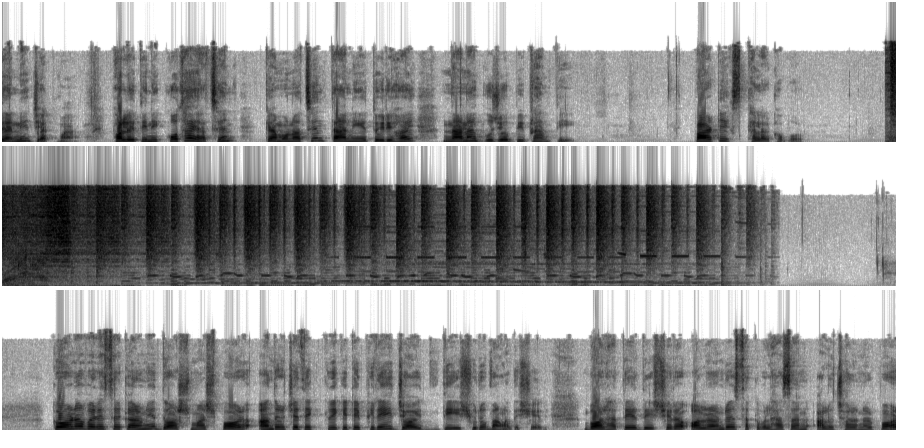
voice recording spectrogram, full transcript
দেননি জ্যাকমা ফলে তিনি কোথায় আছেন কেমন আছেন তা নিয়ে তৈরি হয় নানা গুজব বিভ্রান্তি। পার্টেক্স খেলার খবর। করোনা ভাইরাসের কারণে দশ মাস পর আন্তর্জাতিক ক্রিকেটে ফিরে জয় দিয়ে শুরু বাংলাদেশের। বল হাতে দেশসেরা অলরাউন্ডার সাকিব আল হাসান আলো ছড়ানোর পর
